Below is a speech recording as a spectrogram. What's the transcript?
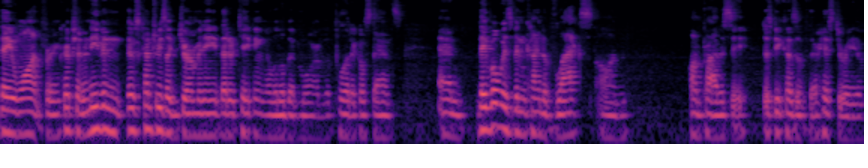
they want for encryption. And even there's countries like Germany that are taking a little bit more of a political stance. And they've always been kind of lax on on privacy just because of their history of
